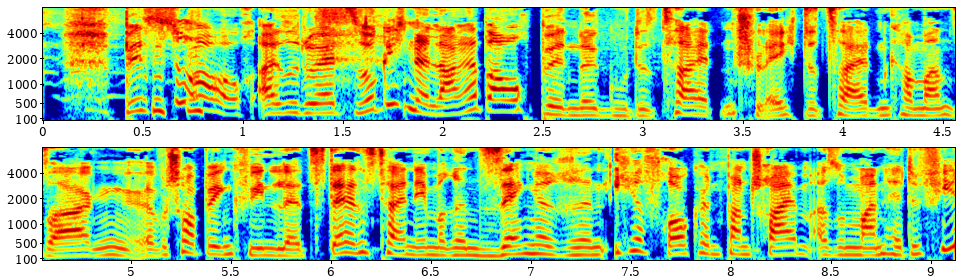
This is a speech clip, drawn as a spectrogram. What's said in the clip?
Bist du auch. Also du hättest wirklich eine lange Bauchbinde. Gute Zeiten, schlechte Zeiten kann man sagen. Äh, Shopping Queen, Let's Dance Teilnehmerin, Sängerin, Ehefrau könnte man schreiben. Also man hätte viel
